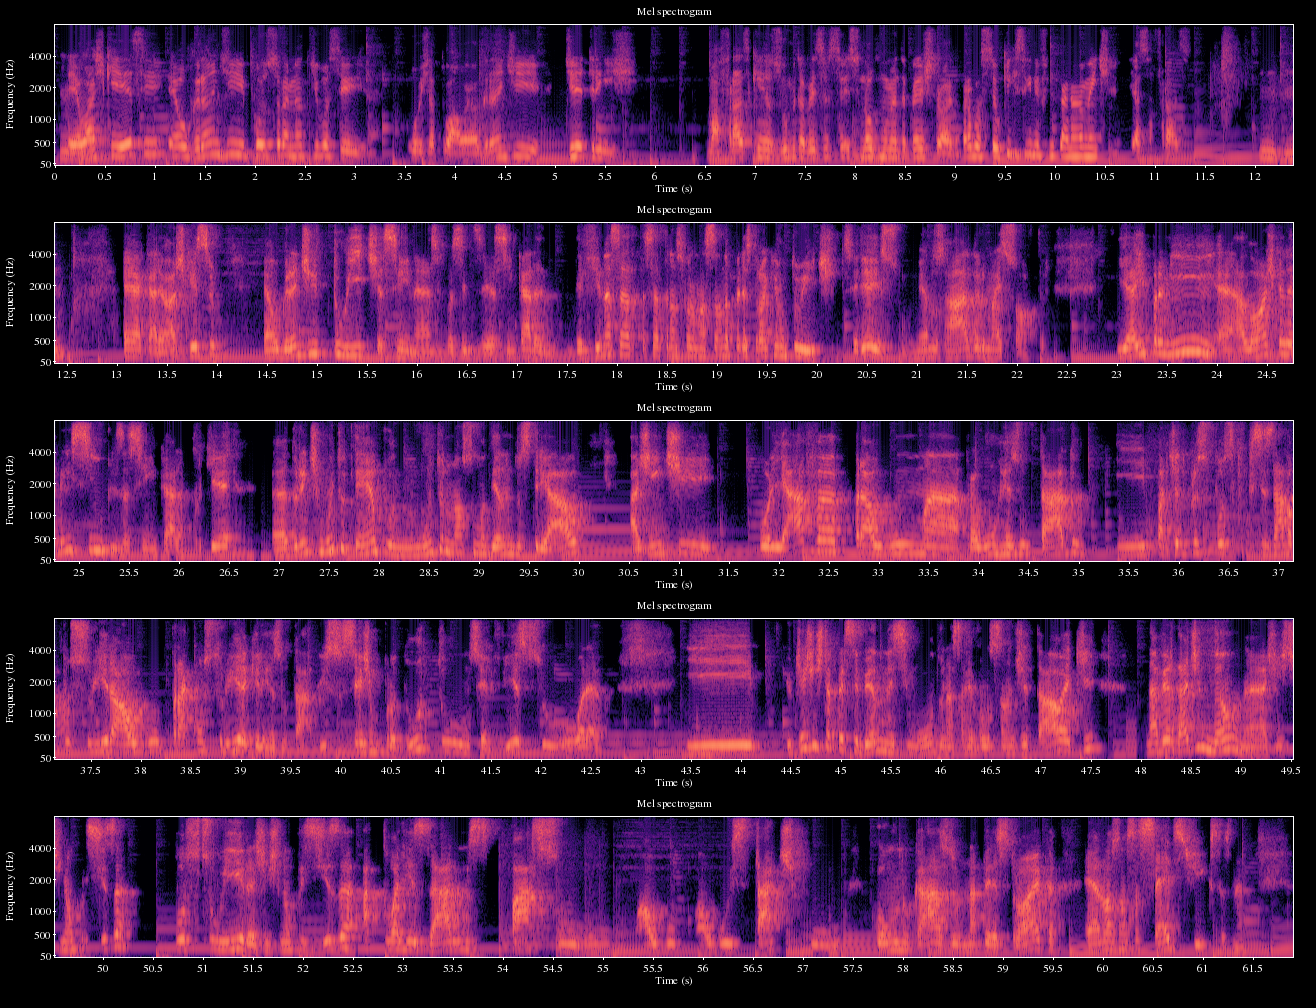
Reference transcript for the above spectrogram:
Uhum. Eu acho que esse é o grande posicionamento de vocês, né? hoje atual, é a grande diretriz. Uma frase que resume talvez esse novo momento da perestroika. Para você, o que, que significa realmente essa frase? Uhum. É, cara, eu acho que isso é o grande tweet, assim, né? Se fosse dizer assim, cara, defina essa, essa transformação da perestroika em um tweet. Seria isso, menos hardware, mais software. E aí, para mim, é, a lógica é bem simples, assim, cara, porque uh, durante muito tempo, muito no nosso modelo industrial, a gente olhava para alguma para algum resultado e partia do pressuposto que precisava possuir algo para construir aquele resultado. Isso seja um produto, um serviço, whatever. E, e o que a gente está percebendo nesse mundo, nessa revolução digital, é que, na verdade, não, né? A gente não precisa possuir, a gente não precisa atualizar um espaço, um, algo, algo estático, como no caso na perestroika, eram as nossas sedes fixas, né?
